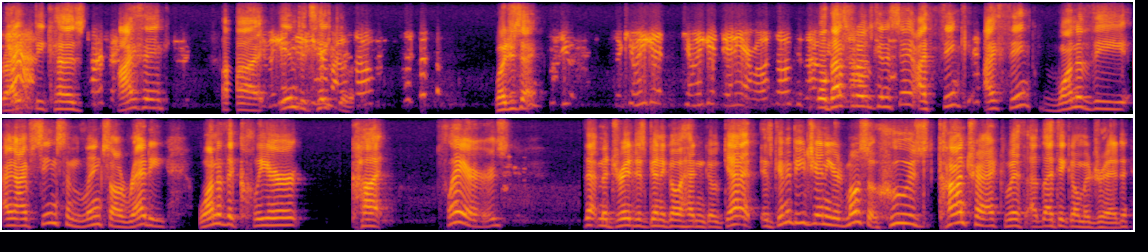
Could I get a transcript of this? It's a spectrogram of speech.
right? Yeah, because I think, uh, Can we get in particular, what'd you say? So can we get can we get Jenni Hermoso? Well, that's what I was going to say. I think I think one of the and I've seen some links already. One of the clear cut players that Madrid is going to go ahead and go get is going to be Jenni Hermoso, whose contract with Atletico Madrid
